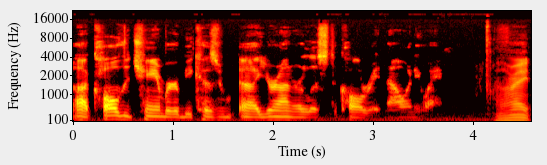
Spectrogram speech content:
uh, call the chamber because uh, you're on our list to call right now anyway All right.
